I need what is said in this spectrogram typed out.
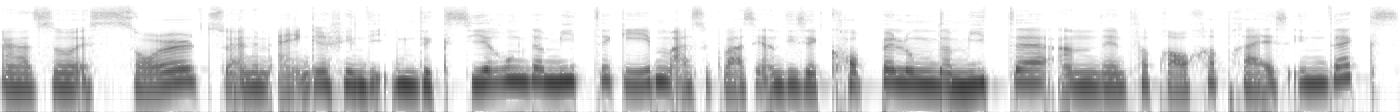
Also es soll zu einem Eingriff in die Indexierung der Miete geben, also quasi an diese Koppelung der Miete an den Verbraucherpreisindex.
